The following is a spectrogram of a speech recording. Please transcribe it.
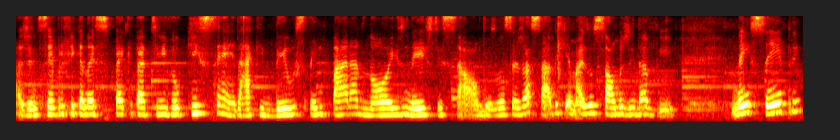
A gente sempre fica na expectativa: o que será que Deus tem para nós nestes salmos? Você já sabe que é mais os salmos de Davi. Nem sempre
